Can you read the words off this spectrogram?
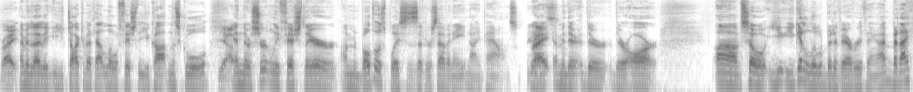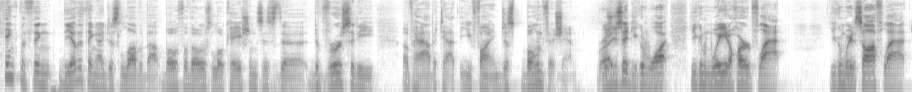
right. I mean, like you talked about that little fish that you caught in the school, Yeah. and there's certainly fish there. I mean, both those places that are seven, eight, nine pounds, right? Yes. I mean, there there there are. Um, so you, you get a little bit of everything. I, but I think the thing, the other thing I just love about both of those locations is the diversity of habitat that you find just bonefish in. Right. As you said, you can wa- you can wade a hard flat, you can wade a soft flat,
